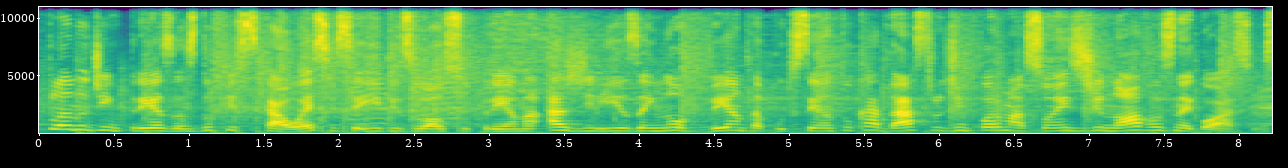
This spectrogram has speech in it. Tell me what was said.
O plano de empresas do fiscal SCI Visual Suprema agiliza em 90% o cadastro de informações de novos negócios.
